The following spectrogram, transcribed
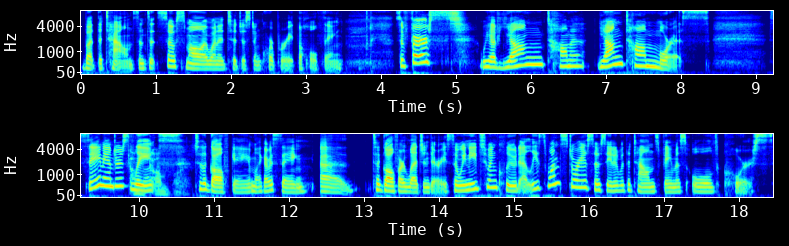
but the town. Since it's so small, I wanted to just incorporate the whole thing. So first, we have young Tom, young Tom Morris. St. Andrews Tom links Morris. to the golf game, like I was saying, uh, to golf are legendary. So we need to include at least one story associated with the town's famous old course.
